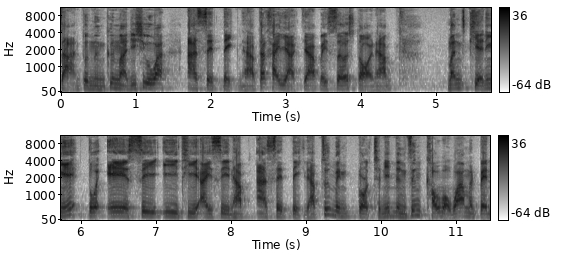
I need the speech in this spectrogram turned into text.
สารตัวหนึ่งขึ้นมาที่ชื่อว่าอะเซติกนะครับ ถ้าใครอยากจะไปเซิร์ชต่อนะครับมันเขียนอย่างนี้ตัว A C E T I C นะครับอะเซติกนะครับ ซึ่งเป็นกรดชนิดหนึ่ง ซึ่งเขาบอกว่ามันเป็น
